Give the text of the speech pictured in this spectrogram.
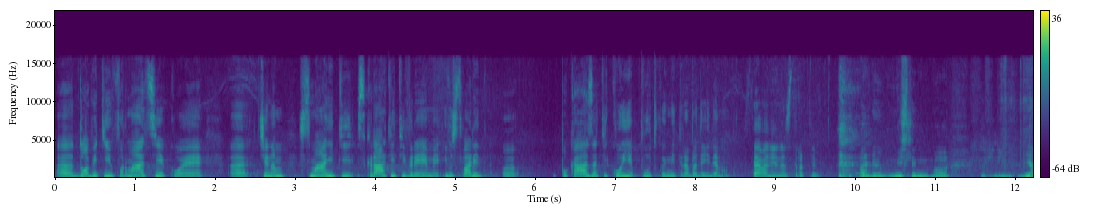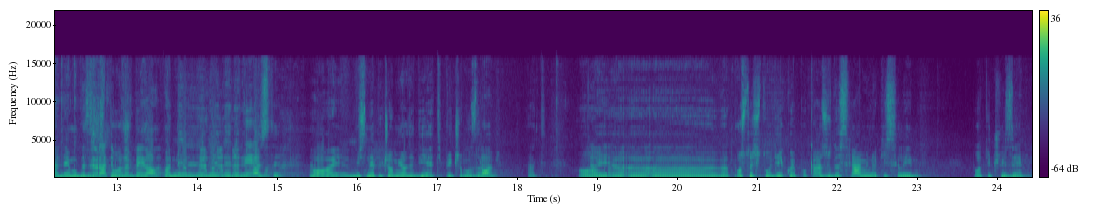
e, dobiti informacije koje E, će nam smanjiti, skratiti vreme i u stvari pokazati koji je put koji mi treba da idemo. Stevan je nastrpljiv. Pa, mislim, ja ne mogu da, se složim. Da, pa ne, ne, ne, ne, ne, ne, pazite. Ovaj, mislim, ne pričamo mi ovde dijeti, pričamo o zdravlju. Znate. Ovaj, postoje studije koje pokazuju da sve aminokiseline potiču iz zemlje.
